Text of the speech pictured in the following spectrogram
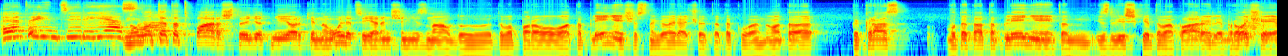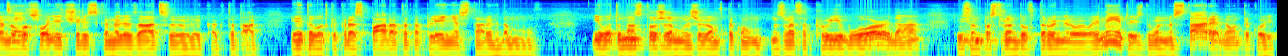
Это интересно. Ну вот этот пар, что идет в Нью-Йорке на улице, я раньше не знал до этого парового отопления, честно говоря, что это такое. Но это как раз вот это отопление, это излишки этого пара или прочее, да, оно выходит через канализацию или как-то так. И это вот как раз пар от отопления старых домов. И вот у нас тоже мы живем в таком, называется pre-war, да, то есть mm-hmm. он построен до Второй мировой войны, то есть довольно старый, да, он такой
